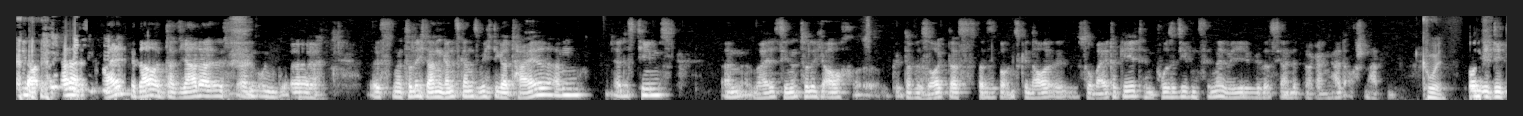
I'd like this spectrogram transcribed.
genau, Tatjana ist gemeint, genau, und Tatjana ist, ähm, und, äh, ist natürlich dann ein ganz, ganz wichtiger Teil ähm, des Teams, ähm, weil sie natürlich auch äh, dafür sorgt, dass, dass es bei uns genau äh, so weitergeht, im positiven Sinne, wie wir das ja in der Vergangenheit auch schon hatten. Cool. Und die, die,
